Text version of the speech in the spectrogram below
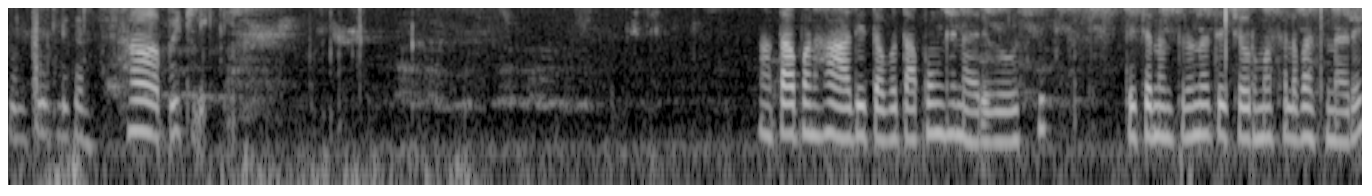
पेटली का? हो पेटली. हा आता आपण हा आधी तवा तापून घेणार आहे व्यवस्थित. त्याच्यानंतर ना त्याच्यावर मसाला भाजणार आहे.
